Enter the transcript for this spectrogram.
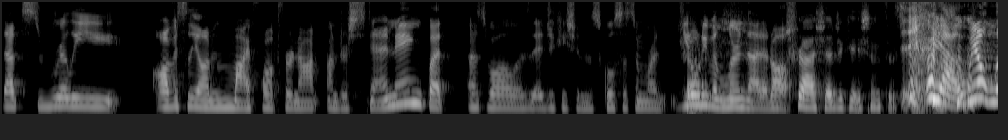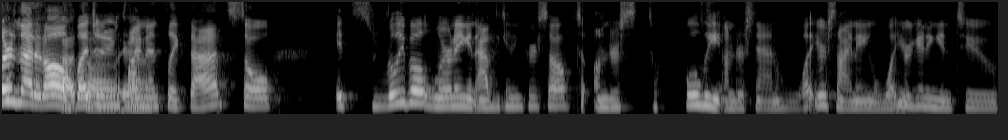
that's really obviously on my fault for not understanding, but as well as the education in the school system where you don't even learn that at all. trash education system. yeah, we don't learn that at all, At all, budgeting, yeah. finance like that. So it's really about learning and advocating for yourself to under to fully understand what you're signing, what you're getting into,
